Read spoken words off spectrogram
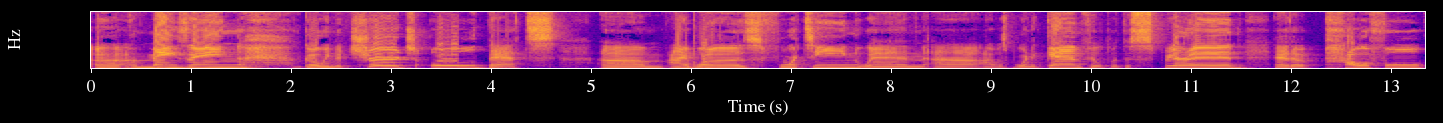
uh, amazing. Going to church, all that. Um, I was 14 when uh, I was born again, filled with the Spirit, had a powerful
